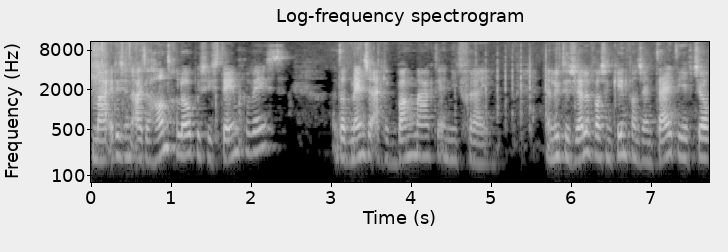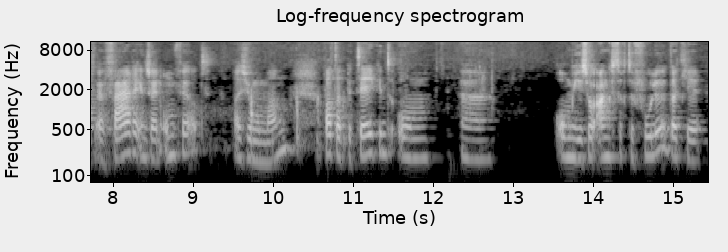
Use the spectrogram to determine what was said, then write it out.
Maar het is een uit de hand gelopen systeem geweest dat mensen eigenlijk bang maakten en niet vrij. En Luther zelf was een kind van zijn tijd, die heeft zelf ervaren in zijn omveld als jonge man wat dat betekent om, uh, om je zo angstig te voelen dat je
